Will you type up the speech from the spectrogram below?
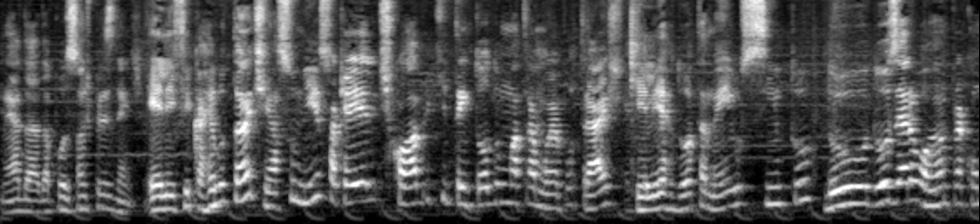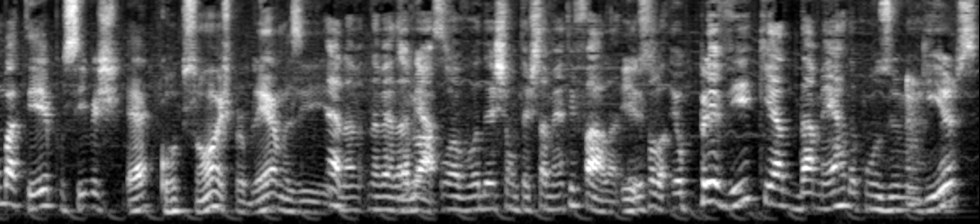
né, da, da posição de presidente. Ele fica relutante em assumir, só que aí ele descobre que tem toda uma tramóia por trás, que ele herdou também o cinto do, do Zero One pra combater possíveis é, corrupções, problemas e... É, na, na verdade, o, o avô deixa um testamento e fala. Ele Isso. falou: Eu previ que ia dar merda com os Human Gears.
